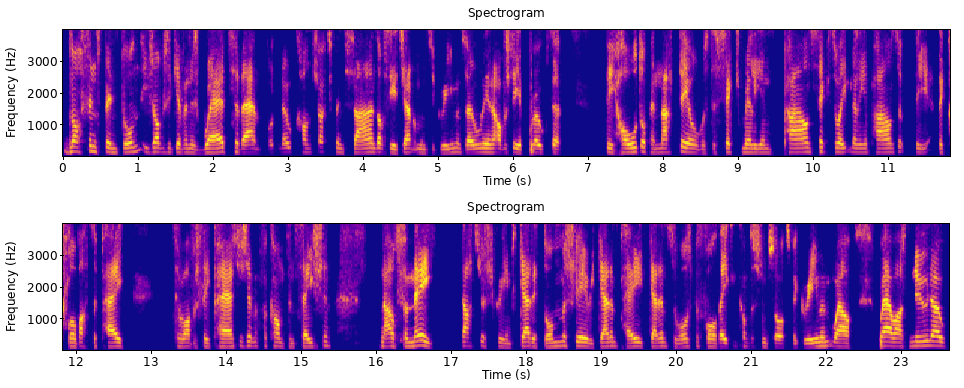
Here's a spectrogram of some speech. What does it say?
nothing's been done. He's obviously given his word to them, but no contract's been signed. Obviously, a gentleman's agreement only, and obviously it broke the the hold up in that deal was the six million pounds, six to eight million pounds that the the club had to pay to obviously purchase him for compensation. Now, for me, that just screams get it done, Moshiri, get him paid, get him to us before they can come to some sort of agreement. Well, whereas Nuno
